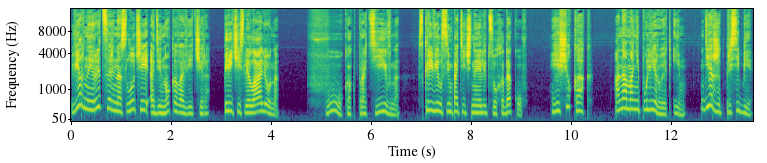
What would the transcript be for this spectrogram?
верный рыцарь на случай одинокого вечера», перечислила Алена. «Фу, как противно!» — скривил симпатичное лицо Ходаков. «Еще как! Она манипулирует им, держит при себе.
